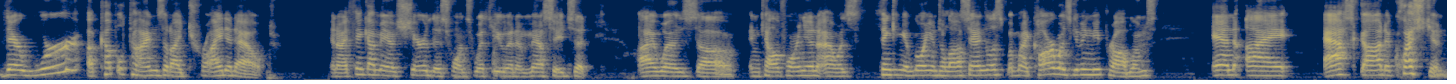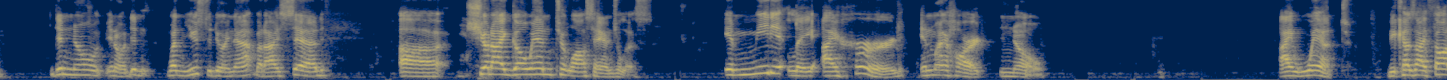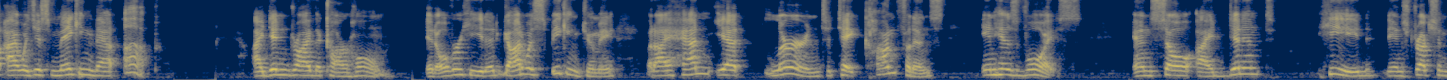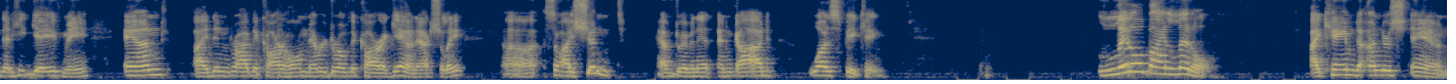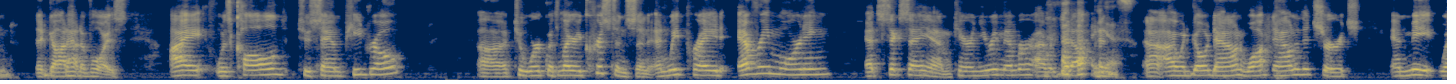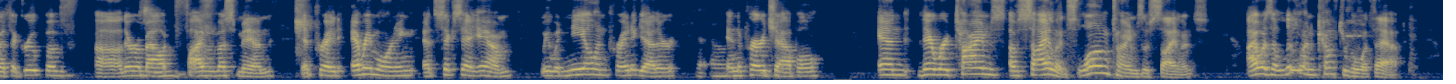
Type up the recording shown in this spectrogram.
There were a couple times that I tried it out and I think I may have shared this once with you in a message that I was uh, in California and I was thinking of going into Los Angeles, but my car was giving me problems. And I asked God a question. Didn't know, you know, didn't, wasn't used to doing that, but I said, uh, should I go into Los Angeles? Immediately I heard in my heart, no. I went because I thought I was just making that up. I didn't drive the car home. It overheated. God was speaking to me, but I hadn't yet learned to take confidence in his voice. And so I didn't heed the instruction that he gave me. And I didn't drive the car home, never drove the car again, actually. Uh, so I shouldn't have driven it, and God was speaking. Little by little, I came to understand that God had a voice. I was called to San Pedro uh, to work with Larry Christenson, and we prayed every morning at 6 a.m. Karen, you remember I would get up and Yes. uh, I would go down, walk down to the church, and meet with a group of, uh, there were about five of us men that prayed every morning at 6 a.m. We would kneel and pray together in the prayer chapel. And there were times of silence, long times of silence. I was a little uncomfortable with that.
